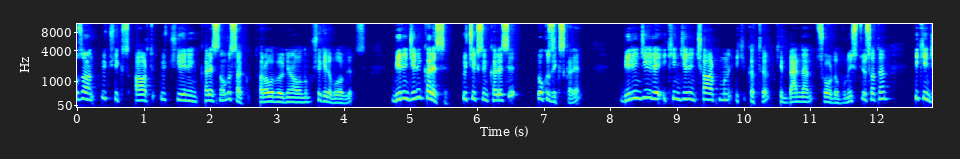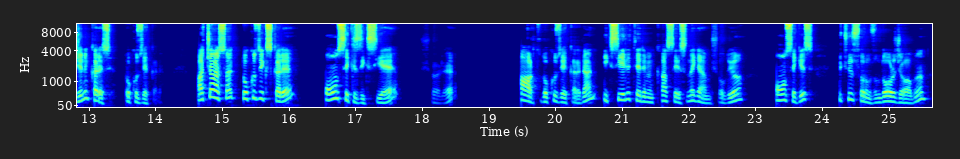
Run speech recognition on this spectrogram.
O zaman 3x artı 3y'nin karesini alırsak taralı bölgenin alanını bu şekilde bulabiliriz. Birincinin karesi. 3x'in karesi 9x kare. Birinci ile ikincinin çarpımının iki katı ki benden soruda bunu istiyor zaten. İkincinin karesi 9y kare. Açarsak 9x kare 18xy şöyle artı 9y kareden xy'li terimin katsayısına gelmiş oluyor. 18. Üçüncü sorumuzun doğru cevabının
